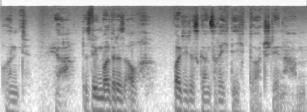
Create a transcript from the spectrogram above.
Und ja, deswegen wollte, das auch, wollte ich das ganz richtig dort stehen haben.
